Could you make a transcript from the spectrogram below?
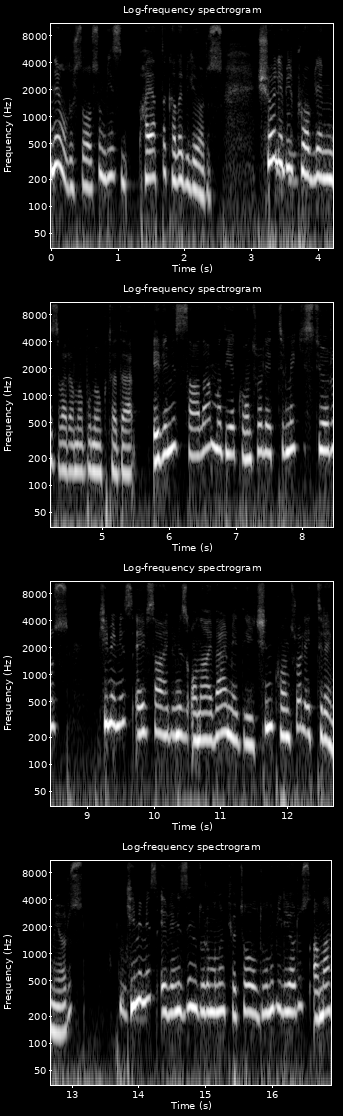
ne olursa olsun biz hayatta kalabiliyoruz. Şöyle bir problemimiz var ama bu noktada. Evimiz sağlam mı diye kontrol ettirmek istiyoruz. Kimimiz ev sahibimiz onay vermediği için kontrol ettiremiyoruz. Kimimiz evimizin durumunun kötü olduğunu biliyoruz ama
